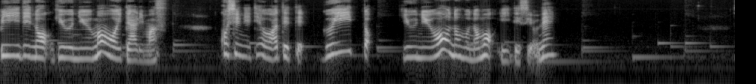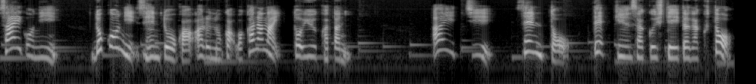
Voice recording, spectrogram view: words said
ビーリの牛乳も置いてあります。腰に手を当てて、ぐいーっと牛乳を飲むのもいいですよね。最後に、どこに銭湯があるのかわからないという方に愛知銭湯で検索していただくと、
